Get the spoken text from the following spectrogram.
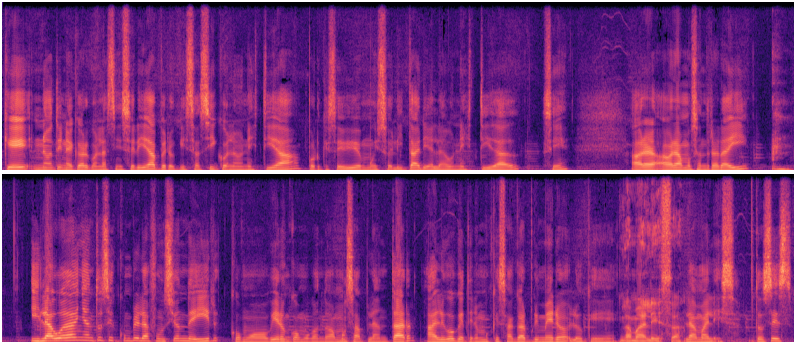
que no tiene que ver con la sinceridad, pero quizás sí con la honestidad, porque se vive muy solitaria la honestidad, ¿sí? Ahora, ahora vamos a entrar ahí. Y la guadaña entonces cumple la función de ir, como vieron, como cuando vamos a plantar algo que tenemos que sacar primero lo que, La maleza. la maleza. Entonces,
